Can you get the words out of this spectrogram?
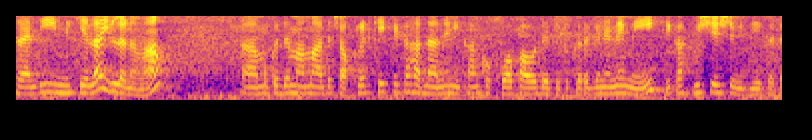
රැඳී ඉන්න කියලා ඉල්ලනවා. මොකද මම අද චොක්ලට් කේක් එක හදන්නේ නිකන් කොකෝවා පවුඩර් එකතු කරගෙන නෙමෙයි. ටිකක් විශේෂ විදියකට.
